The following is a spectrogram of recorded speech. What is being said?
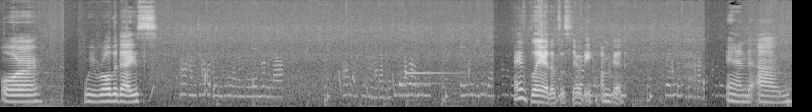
or we roll the dice. I have Blair that's a snooty. I'm good. And, um...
